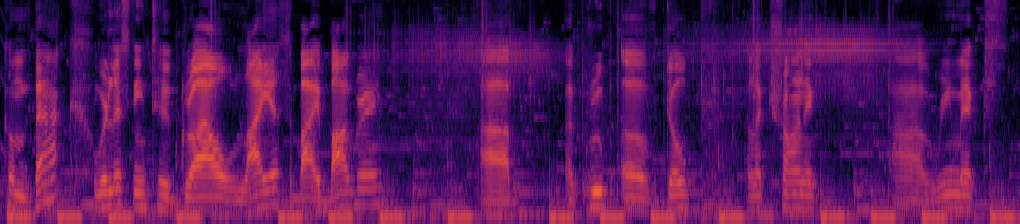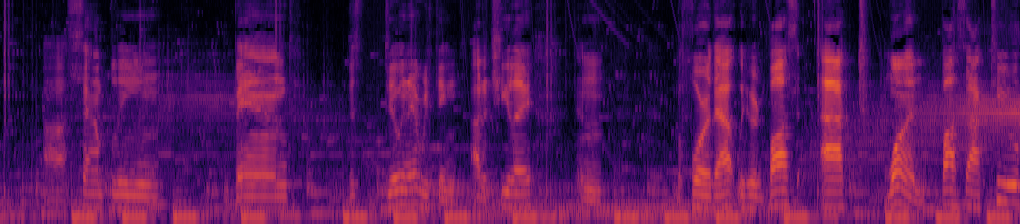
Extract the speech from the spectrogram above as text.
Welcome back. We're listening to Growlithe by Bagre, uh, a group of dope electronic uh, remix, uh, sampling, band, just doing everything out of Chile. And before that, we heard Boss Act 1, Boss Act 2,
